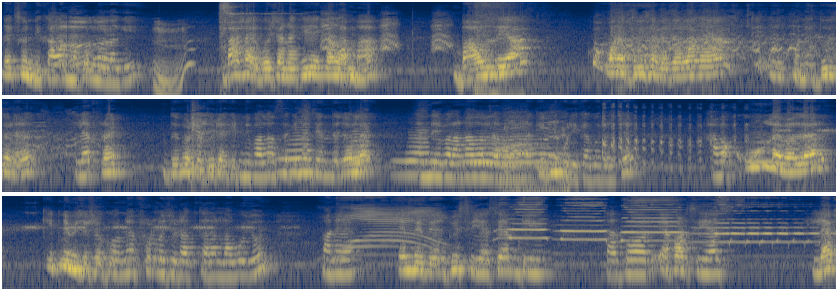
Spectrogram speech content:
দেখছেন নি কালাম্মা করলো নাকি বাসায় বসে নাকি এই কালাম্মা বাউল দিয়া কোমরে দুই সাইডে দিয়ে লাগায় মানে দুই সাইডে লেফট রাইট দুই পাশে দুইটা কিডনি ভালো আছে কিনা চেন্দে চলে চেন্দে ভালো না না কিডনি পরীক্ষা করেছে আবার কোন লেভেলের কিডনি বিশেষজ্ঞ নেফ্রোলজি ডাক্তার আল্লাহ বইন মানে এমবিবিএস বিসিএস এমডি তারপর এফআরসিএস ল্যাব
